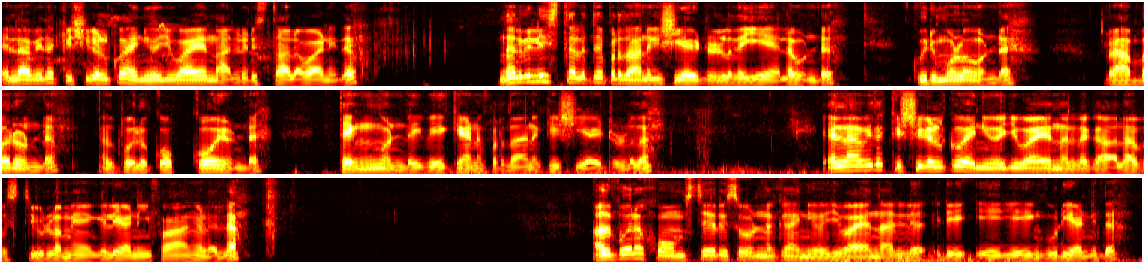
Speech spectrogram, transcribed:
എല്ലാവിധ കൃഷികൾക്കും അനുയോജ്യമായ നല്ലൊരു സ്ഥലമാണിത്. നിലവിൽ ഈ സ്ഥലത്തെ പ്രധാന കൃഷിയായിട്ടുള്ളത് ഏലമുണ്ട് കുരുമുളകുണ്ട് റബ്ബറുണ്ട് അതുപോലെ കൊക്കോയുണ്ട് തെങ്ങുണ്ട് ഇവയൊക്കെയാണ് പ്രധാന കൃഷിയായിട്ടുള്ളത്. എല്ലാവിധ കൃഷികൾക്കും അനുയോജ്യമായ നല്ല കാലാവസ്ഥയുള്ള മേഖലയാണ് ഈ ഭാഗങ്ങളെല്ലാം. അതുപോലെ ഹോം സ്റ്റേ റിസോർട്ടിനൊക്കെ അനുയോജ്യമായ നല്ല ഒരു ഏരിയയും കൂടിയാണിത്.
